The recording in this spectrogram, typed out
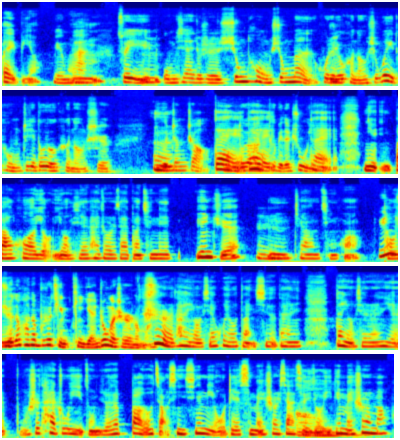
胃病。明白。嗯，所以嗯我们现在就是胸痛、胸闷，或者有可能是胃痛，这些都有可能是一个嗯征兆，对我们都要对特别的注意。对你，你包括有有些他就是在短期内晕厥，嗯，嗯，这样的情况。晕厥的话，那不是挺挺严重的事儿了吗？是他有些会有短期的，但但有些人也不是太注意，总觉得抱有侥幸心理，我这次没事儿，下次也就一定没事儿吗？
